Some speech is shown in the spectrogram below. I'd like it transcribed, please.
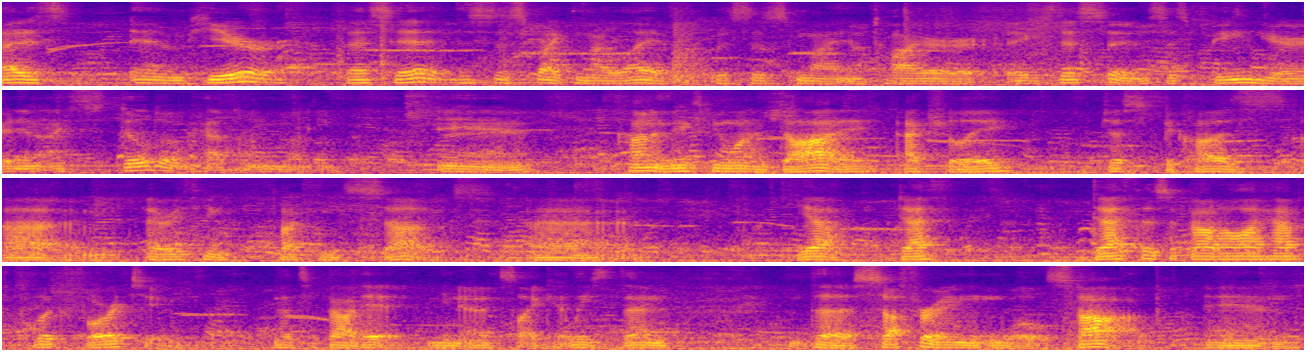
I just am here. That's it. This is like my life. This is my entire existence is being here, and I still don't have any money. And kind of makes me want to die, actually, just because um, everything fucking sucks. Uh, yeah, death. Death is about all I have to look forward to. That's about it. You know, it's like at least then the suffering will stop, and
